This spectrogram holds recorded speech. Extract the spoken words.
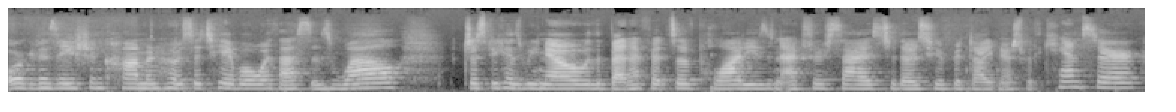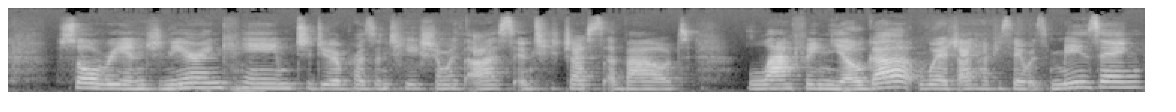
organization come and host a table with us as well, just because we know the benefits of Pilates and exercise to those who have been diagnosed with cancer. Soul Reengineering came to do a presentation with us and teach us about laughing yoga, which I have to say was amazing.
